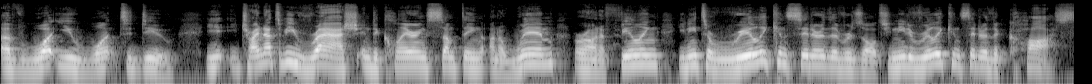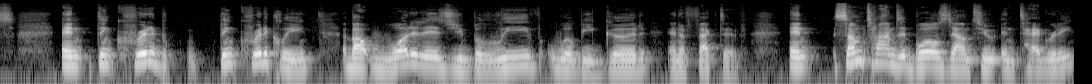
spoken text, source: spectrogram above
of what you want to do. You, you, try not to be rash in declaring something on a whim or on a feeling. You need to really consider the results. You need to really consider the costs and think, criti- think critically about what it is you believe will be good and effective. And sometimes it boils down to integrity,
